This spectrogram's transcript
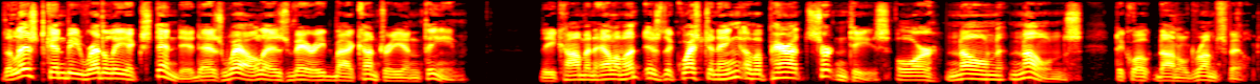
The list can be readily extended as well as varied by country and theme. The common element is the questioning of apparent certainties, or known knowns, to quote Donald Rumsfeld.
